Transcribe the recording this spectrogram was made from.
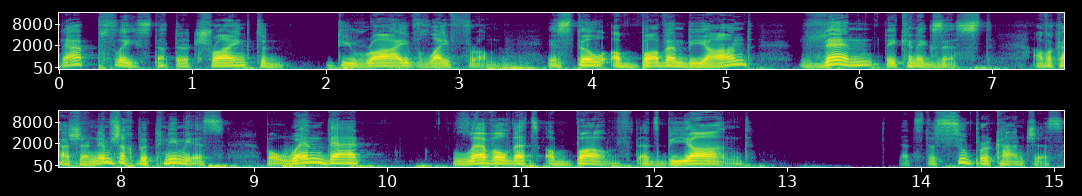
that place that they're trying to derive life from is still above and beyond, then they can exist. But when that level that's above, that's beyond, that's the super conscious,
